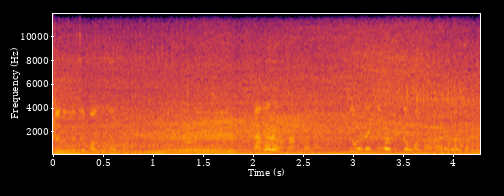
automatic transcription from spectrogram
ちょっとうまくなる流れ分かんない今日できなくても流れがわかる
